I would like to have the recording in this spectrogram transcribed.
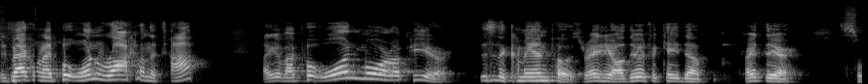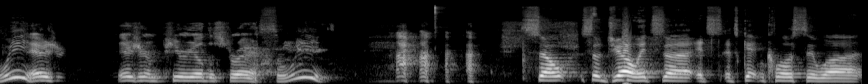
In fact, when I put one rock on the top, like if I put one more up here, this is the command post right here. I'll do it for K Dub. Right there. Sweet. There's your, there's your Imperial Destroyer. Sweet. so, so Joe, it's uh, it's it's getting close to uh,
